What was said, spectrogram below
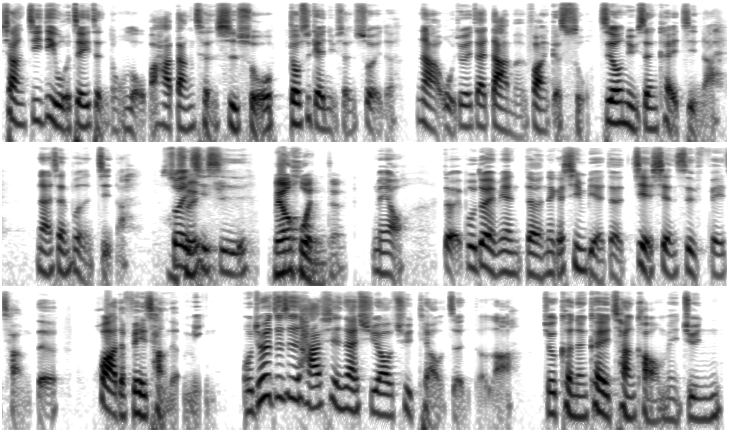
像基地，我这一整栋楼把它当成是说都是给女生睡的，那我就会在大门放一个锁，只有女生可以进来，男生不能进来。所以其实没有混的，没有对部队里面的那个性别的界限是非常的画的非常的明，我觉得这是他现在需要去调整的啦。就可能可以参考美军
